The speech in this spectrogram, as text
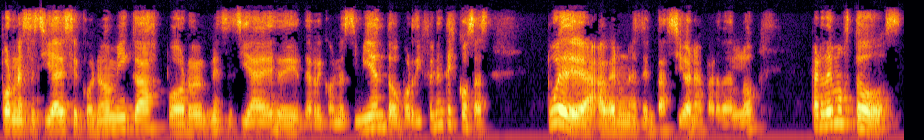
por necesidades económicas, por necesidades de, de reconocimiento, por diferentes cosas, puede haber una tentación a perderlo, perdemos todos.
